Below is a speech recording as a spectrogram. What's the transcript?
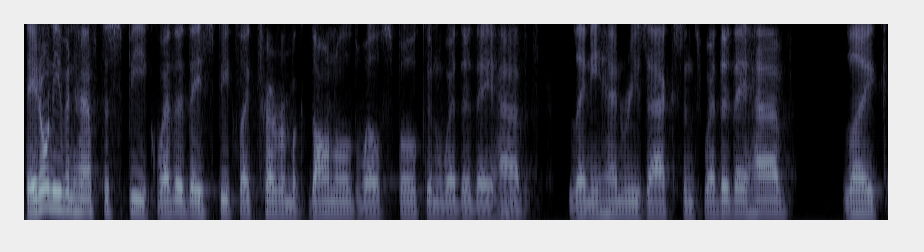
they don't even have to speak. Whether they speak like Trevor McDonald, well spoken, whether they have Lenny Henry's accents, whether they have like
